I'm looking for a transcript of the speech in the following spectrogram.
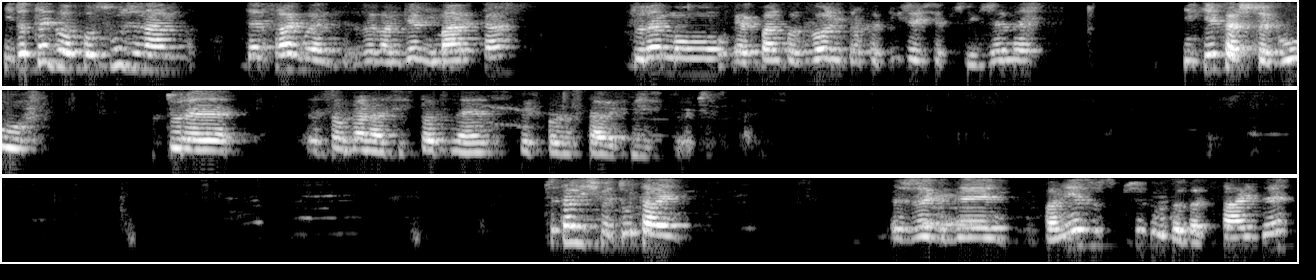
I do tego posłuży nam ten fragment w Ewangelii Marka, któremu, jak Pan pozwoli, trochę bliżej się przyjrzymy i kilka szczegółów, które są dla nas istotne z tych pozostałych miejsc, które przeczytaliśmy. Czytaliśmy tutaj, że gdy Pan Jezus przybył do Betsajdy,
